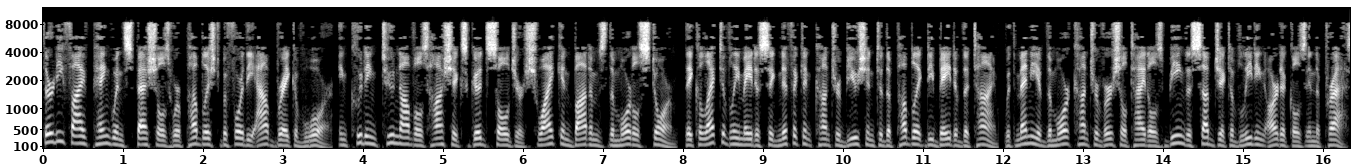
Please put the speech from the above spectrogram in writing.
Thirty-five Penguin specials were published before the outbreak of war, including two novels Hašek's Good Soldier Schweik and Bottome's The Mortal Storm. They collectively made a significant contribution to the public debate of the time, with many of the more controversial titles being the subject of leading articles in the press.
